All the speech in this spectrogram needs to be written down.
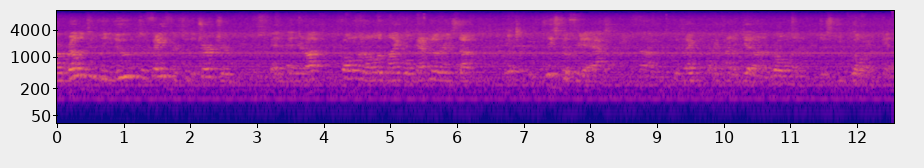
are relatively new to faith or to the church or and, and you're not following all of my vocabulary stuff, please feel free to ask um, because I, I kind of get on a roll and just keep going. And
